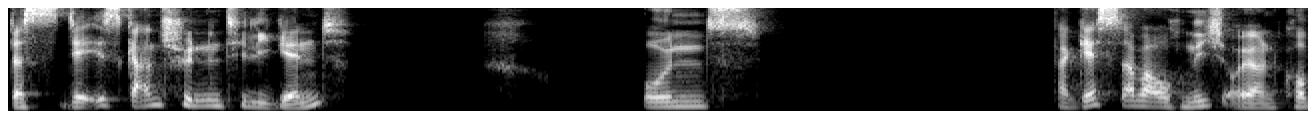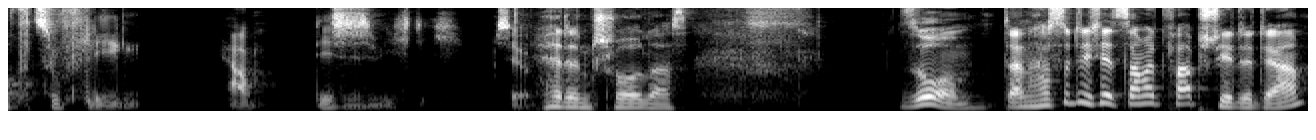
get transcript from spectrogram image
Das, der ist ganz schön intelligent. Und vergesst aber auch nicht, euren Kopf zu pflegen. Ja, das ist wichtig. So. Head and Shoulders. So, dann hast du dich jetzt damit verabschiedet, ja?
